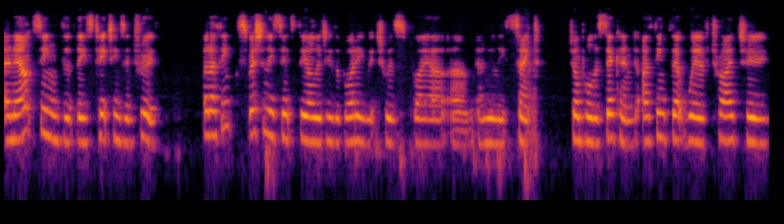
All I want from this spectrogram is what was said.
announcing the, these teachings and truth, but I think, especially since Theology of the Body, which was by our, um, our newly Saint John Paul II, I think that we've tried to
